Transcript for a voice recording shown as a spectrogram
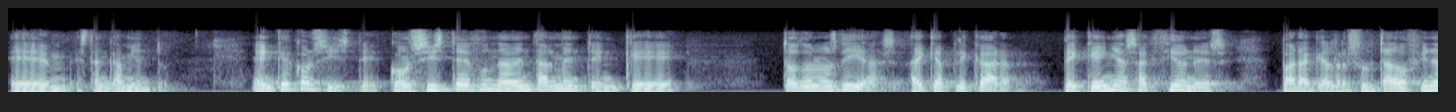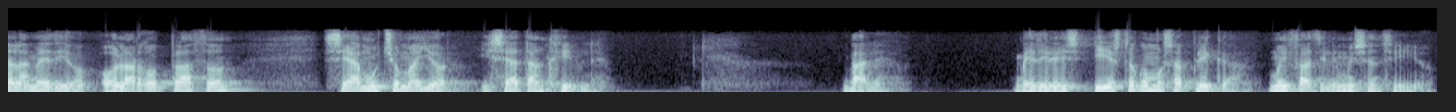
em, estancamiento. ¿En qué consiste? Consiste fundamentalmente en que todos los días hay que aplicar pequeñas acciones para que el resultado final a medio o largo plazo sea mucho mayor y sea tangible. Vale, me diréis, ¿y esto cómo se aplica? Muy fácil y muy sencillo.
